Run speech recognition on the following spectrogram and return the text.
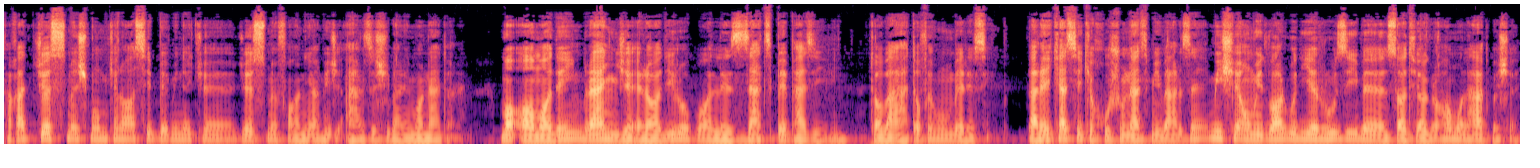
فقط جسمش ممکنه آسیب ببینه که جسم فانی هم هیچ ارزشی برای ما نداره. ما آماده ایم رنج ارادی رو با لذت بپذیریم تا به اهدافمون برسیم. برای کسی که خشونت میورزه میشه امیدوار بود یه روزی به ساتیاگراها ملحق بشه.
